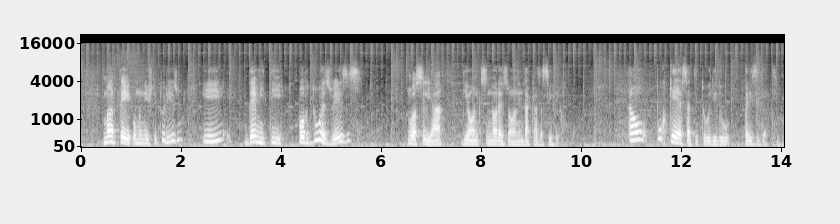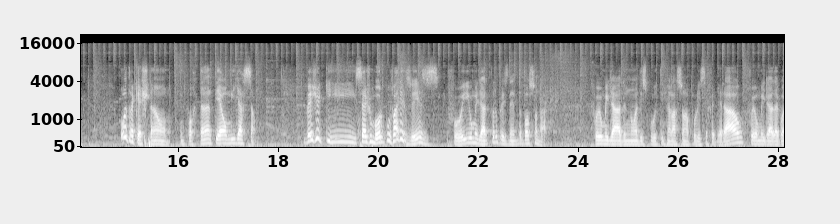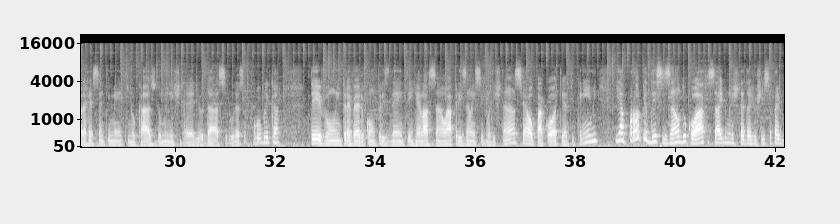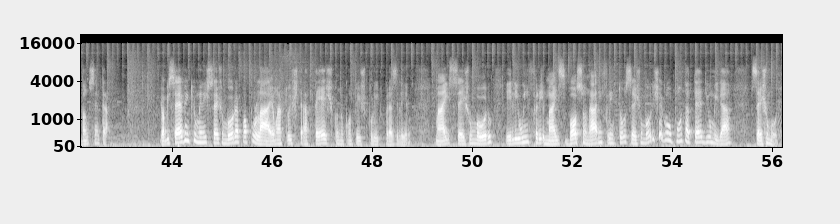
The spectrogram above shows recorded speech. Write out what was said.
manter o ministro de Turismo e demitir por duas vezes o auxiliar de Onyx Norezone da Casa Civil. Então, por que essa atitude do presidente? Outra questão importante é a humilhação. Veja que Sérgio Moro, por várias vezes, foi humilhado pelo presidente Bolsonaro. Foi humilhado numa disputa em relação à Polícia Federal, foi humilhado agora recentemente no caso do Ministério da Segurança Pública, teve um entrevério com o presidente em relação à prisão em segunda instância, ao pacote anticrime e à própria decisão do COAF sair do Ministério da Justiça para o Banco Central. E observem que o ministro Sérgio Moro é popular, é um ator estratégico no contexto político brasileiro. Mas Sérgio Moro, ele o enfre... mas Bolsonaro enfrentou Sérgio Moro e chegou ao ponto até de humilhar Sérgio Moro.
